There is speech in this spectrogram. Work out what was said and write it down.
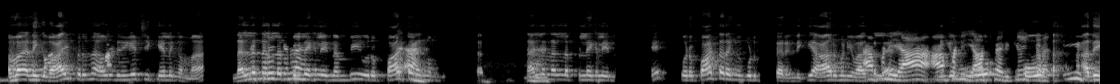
அம்மா இன்னைக்கு வாய்ப்பு இருந்தா அவருடைய நிகழ்ச்சி கேளுங்கம்மா. நல்ல நல்ல. பிள்ளைகளை நம்பி ஒரு பாட்டரங்கம் நல்ல நல்ல பிள்ளைகளை ஒரு பாட்டரங்கம் கொடுத்திருக்காரு இன்னைக்கு ஆறு மணி அப்படியா? அப்படியா? சரி அது.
